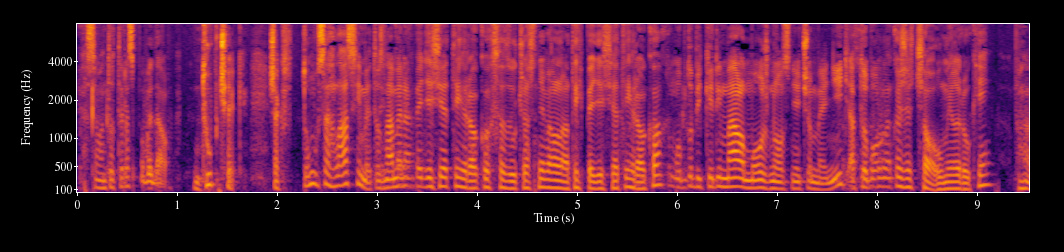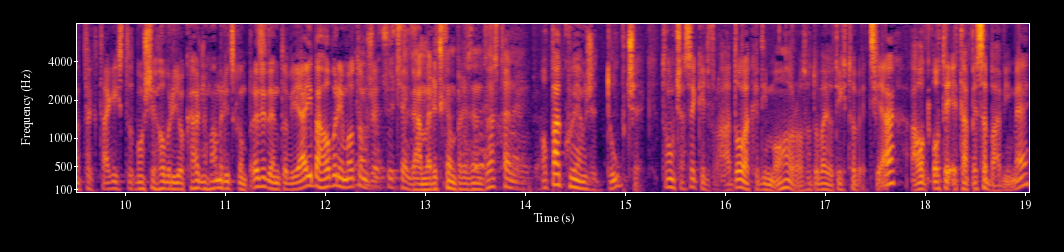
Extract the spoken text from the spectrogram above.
Ja som vám to teraz povedal. Dubček. Však k tomu sa hlásime. To znamená... V 50. rokoch sa zúčastňoval na tých 50. rokoch? V tom období, kedy mal možnosť niečo meniť. A to bolo... Akože čo, umil ruky? No, tak takisto môžete hovoriť o každom americkom prezidentovi. Ja iba hovorím o tom, že... Počujte, k americkom prezidentu. Opakujem, že Dubček v tom čase, keď vládol a kedy mohol rozhodovať o týchto veciach, a o, o tej etape sa bavíme,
